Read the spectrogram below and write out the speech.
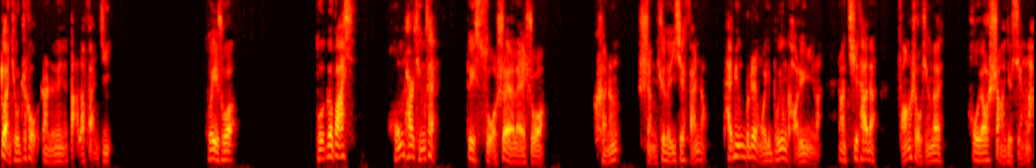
断球之后，让人家打了反击。所以说，博格巴红牌停赛对索帅来说，可能省去了一些烦恼。排兵布阵，我就不用考虑你了。让其他的防守型的后腰上就行了，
